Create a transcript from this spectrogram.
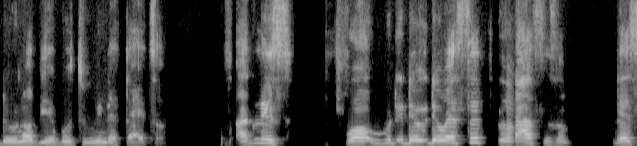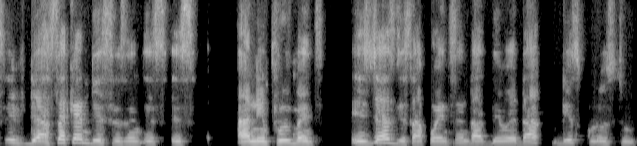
they will not be able to win the title. At least for they, they were sixth last season. There's, if their second this season is is an improvement. It's just disappointing that they were that this close to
